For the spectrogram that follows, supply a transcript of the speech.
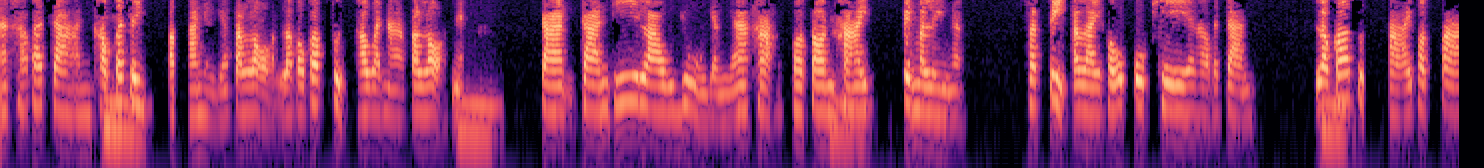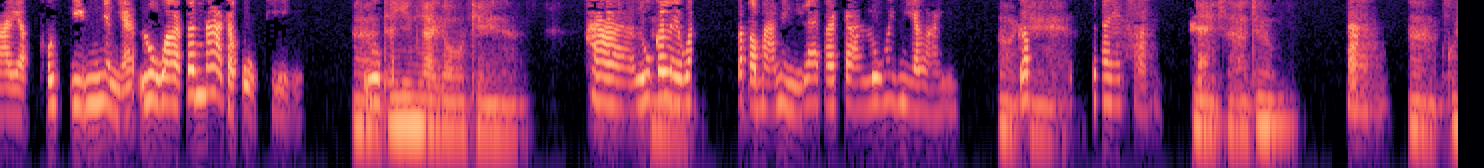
นะคะพระอาจารย์เขาก็จะประมาณอย่างนี้ตลอด แล้วเขาก็ฝึกภาวนาตลอดเนี่ย การการที่เราอยู่อย่างนี้ค่ะ พอตอนท้ายเป็นมะเร็งอะสติอะไรเขาโอเคค่ะอาจารย์ แล้วก็สุดท้ายพอตายอะเขายิ้มอย่างเงี้ยลูกว่าก็น่าจะโอเคลูกถ้ายิ้มได้ก็โอเคค่ะ ลูกก็เลยว่า ก็ประมาณอย่างนี้แหละพระอาจารย์ลูกไม่มีอะไรก็ใช่ค่ะสาธุค่ะอ่า คุณ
